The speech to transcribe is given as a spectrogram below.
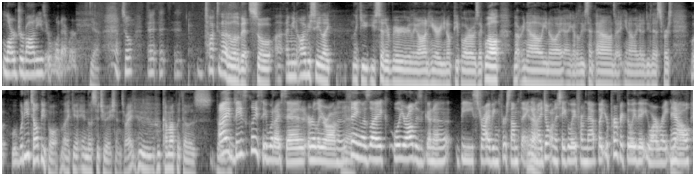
larger bodies or whatever. Yeah. So, uh, uh, talk to that a little bit. So, I mean, obviously, like like you, you said it very early on here, you know, people are always like, well, not right now, you know, I, I got to lose 10 pounds. I, you know, I got to do this first. What, what do you tell people like in, in, those situations, right? Who, who come up with those? those I things? basically say what I said earlier on in the yeah. thing was like, well, you're always going to be striving for something. Yeah. And I don't want to take away from that, but you're perfect the way that you are right now. Yeah.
